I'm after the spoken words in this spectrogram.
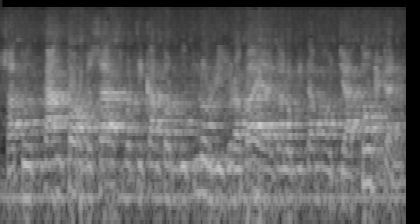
Satu kantor besar seperti kantor gubernur di Surabaya kalau kita mau jatuhkan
